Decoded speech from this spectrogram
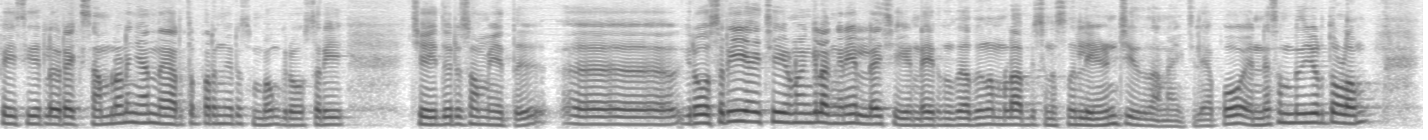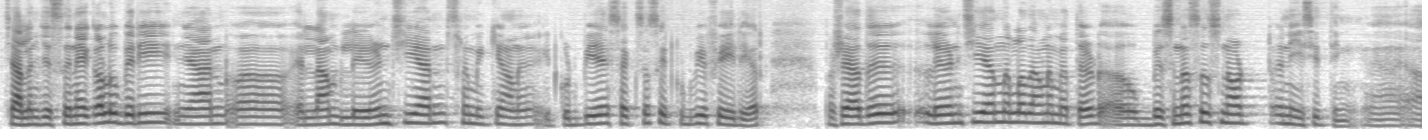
ഫേസ് ചെയ്തിട്ടില്ല. ഒരു എക്സാമ്പിളാണ് ഞാൻ നേരത്തെ പറഞ്ഞൊരു സംഭവം. ഗ്രോസറി ചെയ്തൊരു സമയത്ത് ഗ്രോസറി ചെയ്യണമെങ്കിൽ അങ്ങനെയല്ല ചെയ്യേണ്ടായിരുന്നത്. അത് നമ്മൾ ആ ബിസിനസ് നിന്ന് ലേൺ ചെയ്തതാണ് ആക്ച്വലി അപ്പോൾ എന്നെ സംബന്ധിച്ചിടത്തോളം ചലഞ്ചസിനേക്കാൾ ഉപരി ഞാൻ എല്ലാം ലേൺ ചെയ്യാൻ ശ്രമിക്കുകയാണ്. It could be a success it could be a failure പക്ഷേ അത് ലേൺ ചെയ്യുക എന്നുള്ളതാണ് method business is not an easy thing ആ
